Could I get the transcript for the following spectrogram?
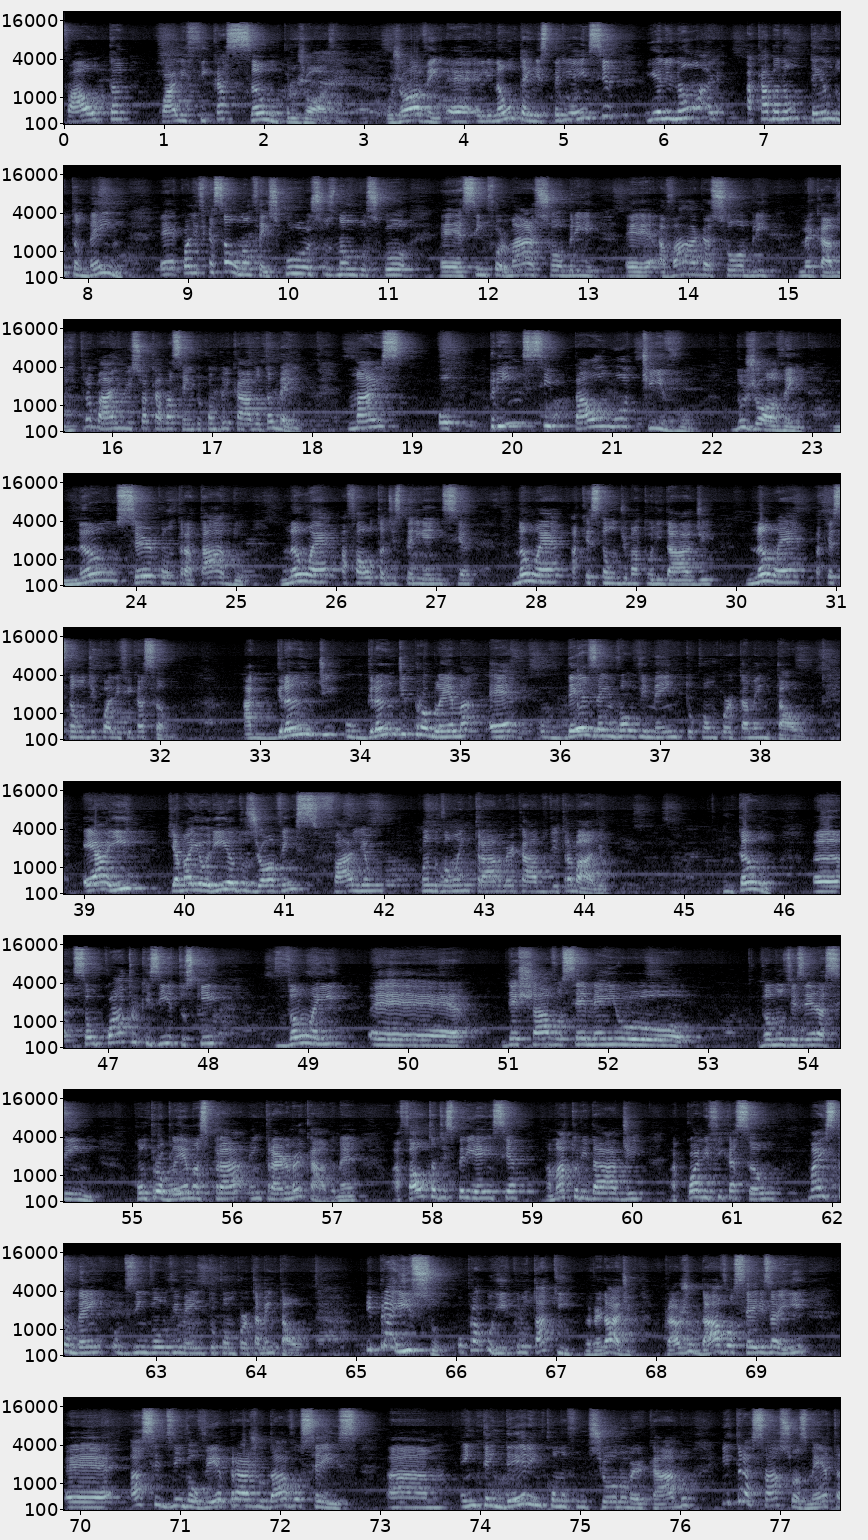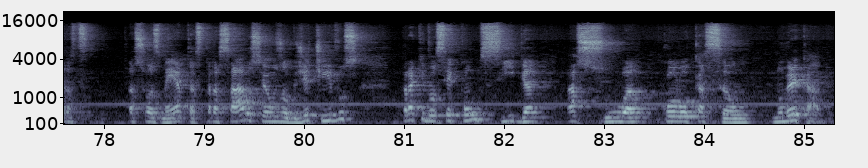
falta qualificação para o jovem. O jovem, é, ele não tem experiência e ele não acaba não tendo também é, qualificação, não fez cursos, não buscou é, se informar sobre é, a vaga, sobre o mercado de trabalho, isso acaba sendo complicado também. Mas o principal motivo do jovem não ser contratado não é a falta de experiência, não é a questão de maturidade, não é a questão de qualificação a grande, o grande problema é o desenvolvimento comportamental. É aí que a maioria dos jovens falham quando vão entrar no mercado de trabalho. Então, uh, são quatro quesitos que vão aí é, deixar você meio, vamos dizer assim, com problemas para entrar no mercado, né? A falta de experiência, a maturidade, a qualificação mas também o desenvolvimento comportamental. E para isso, o currículo está aqui, não é verdade? Para ajudar vocês aí é, a se desenvolver, para ajudar vocês a entenderem como funciona o mercado e traçar suas metas, as suas metas, traçar os seus objetivos para que você consiga a sua colocação no mercado.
